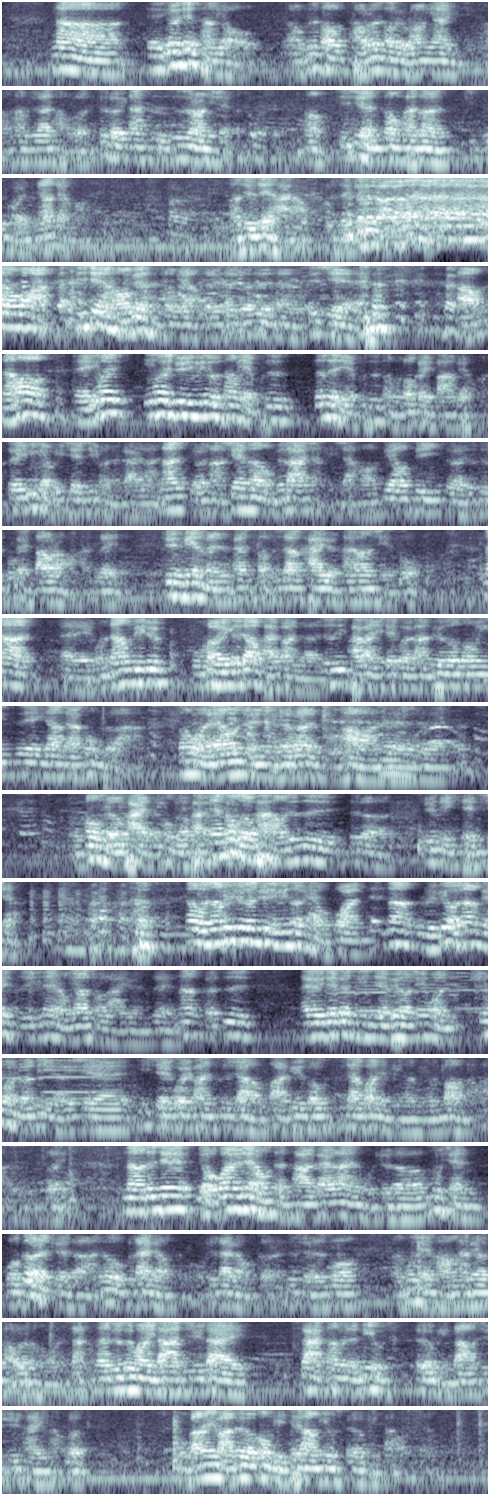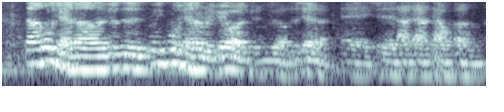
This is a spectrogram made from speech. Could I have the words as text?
那因为现场有呃，我们那时候讨论的时候有 Ronnie 和雨婷，然后他们就在讨论，这个应该是是不是 Ronnie 写的？是我写的。哦，机器人自动判断机制规则，你要讲吗？啊，其实也还好，就是把刚刚讲的自动化机器人好像变得很重要，对，所以就是嗯，谢谢。好，然后诶，因为因为 G V 六上面也不是真的也不是什么都可以发表嘛，所以一定有一些基本的概览。那有哪些呢？我们就大家想一下哦，C O C 对，就是不可以骚扰啊之类的。G V 的 Manifesto 就是要开源开放协作。那诶，文章必须符合一个叫排版的，就是排版一些规范，比如说中英之间一定要加空格啊。中文要用全形的标点符号啊，之类的，对不对？空格派的空格派，现在空格派好像就是这个君临天下。那文章必须跟君临天下有关。那 review 当然可以质疑内容、要求来源之类。那可是还有一些更进阶，比如说新闻新闻伦理的一些一些规范，是不是要啊？比如说是要观点平衡、平衡报道啊，什么之类的。那这些有关于内容审查的概念，我觉得目前我个人觉得啊，因为我不代表。就代表我个人就觉得说，呃，目前好像还没有讨论很完善，那就是欢迎大家继续在 Slack 上面的 News 这个频道继续参与讨论。我刚刚也把这个共笔贴到 News 这个频道了，这样子。那目前呢，就是目前的 Reviewer 群组有这些人，哎，谢谢大家跳坑。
